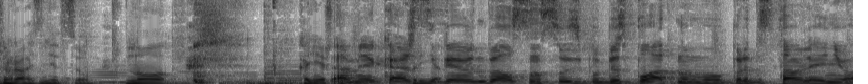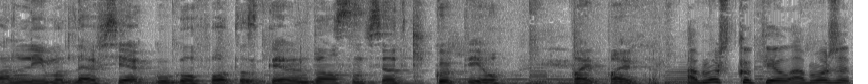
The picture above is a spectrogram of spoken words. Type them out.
разницу. Но конечно... А мне кажется, при... Гэвин Белсон, судя по бесплатному предоставлению Unlima для всех Google Photos, Гэвин Белсон все-таки купил Пайт Пайпер. А может купил, а может,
